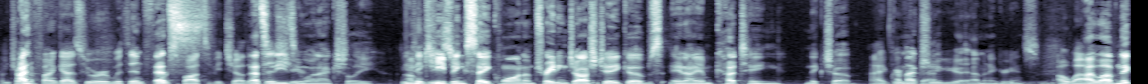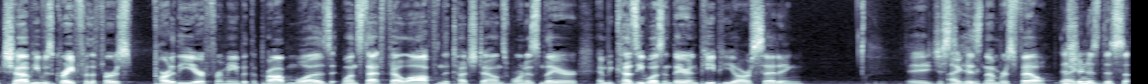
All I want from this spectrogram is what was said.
I'm trying I- to find guys who are within four spots of each other. That's an easy year. one, actually. You I'm keeping easy? Saquon. I'm trading Josh Jacobs, and I am cutting Nick Chubb. I agree. I'm with actually I'm in agreement. Oh wow. I love Nick Chubb. He was great for the first part of the year for me, but the problem was once that fell off and the touchdowns weren't as there, and because he wasn't there in PPR setting, it just I his agree. numbers fell. As I soon agree. as the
